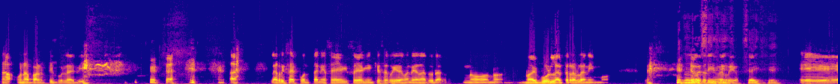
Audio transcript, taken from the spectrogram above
una, una particularidad. la risa espontánea soy, soy alguien que se ríe de manera natural. No, no, no hay burla al terraplanismo. No, no, pero sí, sí me río. sí sí. Eh,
